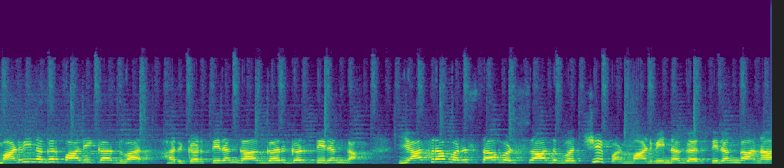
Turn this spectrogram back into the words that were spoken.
માંડવી નગરપાલિકા દ્વારા હર ઘર તિરંગા ઘર ઘર તિરંગા. યાત્રા વરસતા વરસાદ વચ્ચે પણ માંડવી નગર તિરંગાના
